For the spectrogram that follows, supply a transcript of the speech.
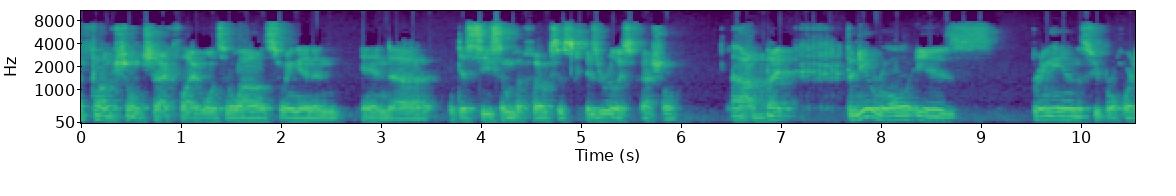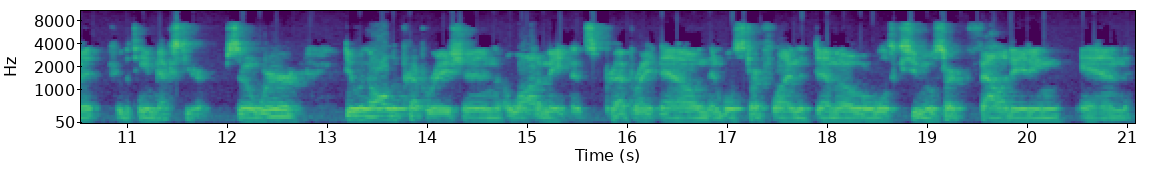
a functional check flight once in a while and swing in and and uh, just see some of the folks is, is really special. Uh, but the new role is bringing in the Super Hornet for the team next year. So we're doing all the preparation, a lot of maintenance prep right now, and then we'll start flying the demo, or we'll excuse me, we'll start validating and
